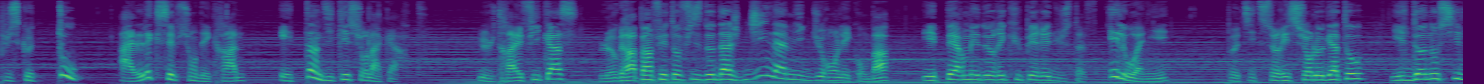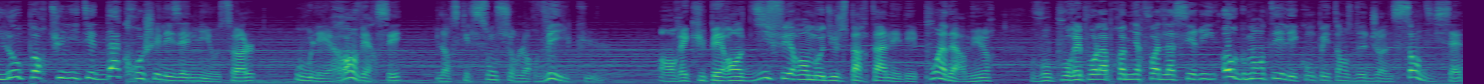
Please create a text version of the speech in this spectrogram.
puisque tout, à l'exception des crânes, est indiqué sur la carte. Ultra efficace, le grappin fait office de dash dynamique durant les combats et permet de récupérer du stuff éloigné. Petite cerise sur le gâteau, il donne aussi l'opportunité d'accrocher les ennemis au sol ou les renverser lorsqu'ils sont sur leur véhicule. En récupérant différents modules Spartan et des points d'armure, vous pourrez pour la première fois de la série augmenter les compétences de John 117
